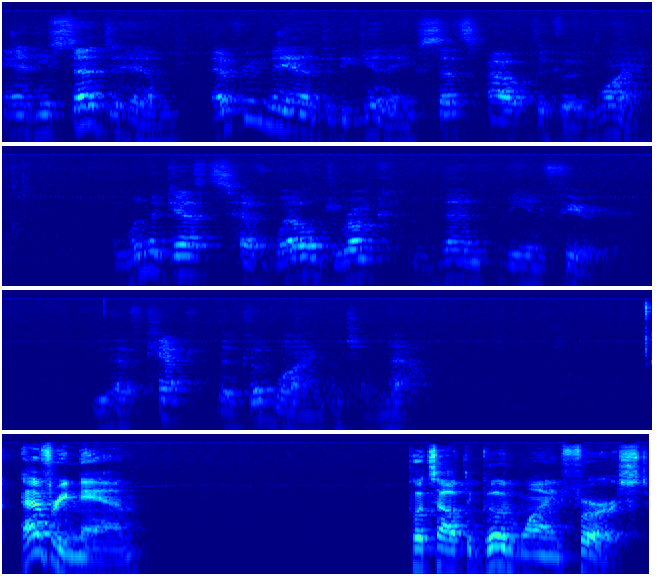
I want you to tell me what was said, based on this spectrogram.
And he said to him, Every man at the beginning sets out the good wine, when the guests have well drunk, then the inferior. You have kept the good wine until now. Every man puts out the good wine first,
